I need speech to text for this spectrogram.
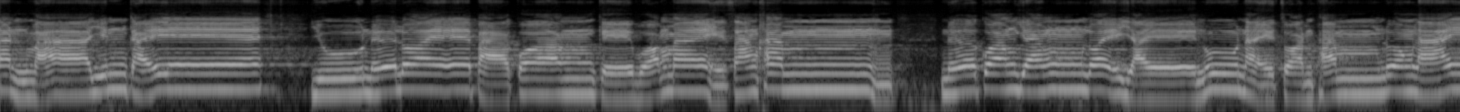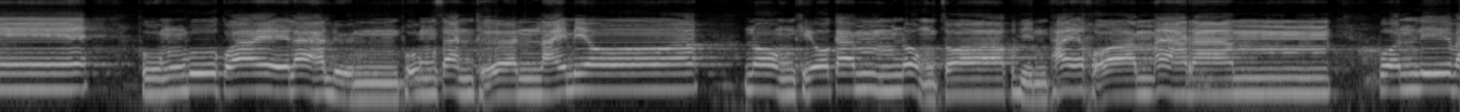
นั่นว่ายินไก่ อยู่เนื้อลอยป่ากวางเก็บวงไม้สร้างคำเนื้อกวางยังลอยใหญ่นู่ในจวนพำลวงหลายพุงบูกวายล่าลื่นพุงสั้นเถื่อนหลายเมียวน้องเขียวกำน้องจอกวินไพ่ความอาราม ปวนลีว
